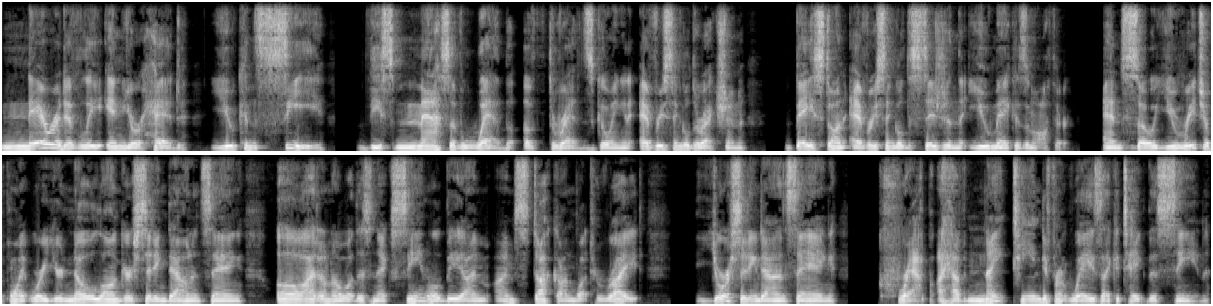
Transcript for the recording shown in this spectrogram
narratively in your head, you can see this massive web of threads going in every single direction based on every single decision that you make as an author. And so you reach a point where you're no longer sitting down and saying, oh, I don't know what this next scene will be. I'm I'm stuck on what to write. You're sitting down and saying, crap, I have 19 different ways I could take this scene.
